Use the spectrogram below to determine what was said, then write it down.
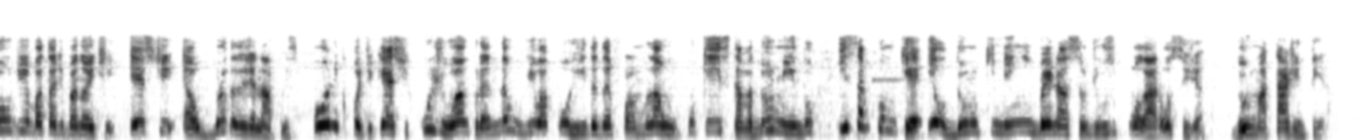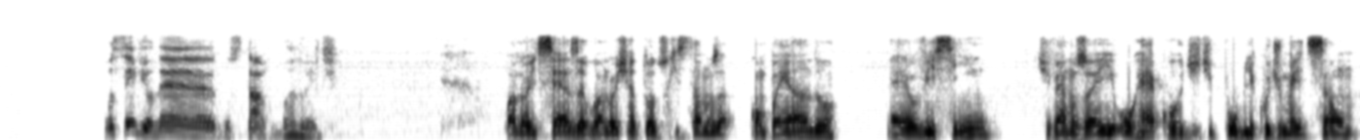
bom dia, boa tarde, boa noite. Este é o Brutas de Anápolis, o único podcast cujo âncora não viu a corrida da Fórmula 1 porque estava dormindo. E sabe como que é? Eu durmo que nem hibernação de uso polar, ou seja, durmo uma tarde inteira. Você viu, né, Gustavo? Boa noite. Boa noite, César. Boa noite a todos que estão nos acompanhando. É, eu vi sim, tivemos aí o recorde de público de uma edição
